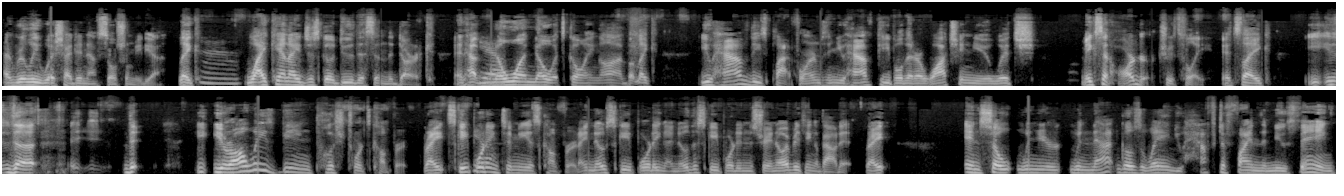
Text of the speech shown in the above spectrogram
I really wish I didn't have social media. Like, mm. why can't I just go do this in the dark and have yeah. no one know what's going on? But like you have these platforms and you have people that are watching you, which makes it harder. Truthfully, it's like the, the you're always being pushed towards comfort, right? Skateboarding yeah. to me is comfort. I know skateboarding. I know the skateboard industry. I know everything about it, right? And so when you're when that goes away and you have to find the new thing,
